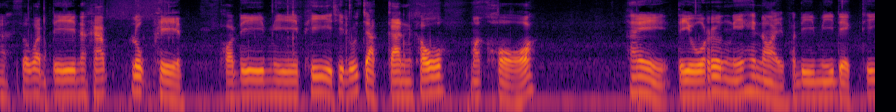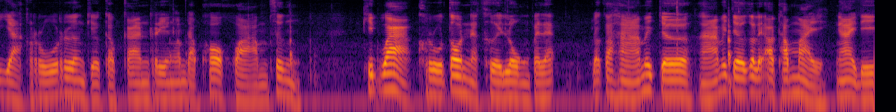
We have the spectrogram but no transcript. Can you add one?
อะสวัสดีนะครับ ลูกเพจ พอดีมีพี่ที่รู้จักกันเขามาขอ ให้ติวเรื่องนี้ให้หน่อย พอดีมีเด็กที่อยากรู้เรื่องเกี่ยวกับการเรียงลำดับข้อความ ซึ่งคิดว่าครูต้นเน่ยเคยลงไปแล้ว แล้วก็หาไม่เจอ หาไม่เจอก็เลยเอาทำใหม่ง่ายดี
